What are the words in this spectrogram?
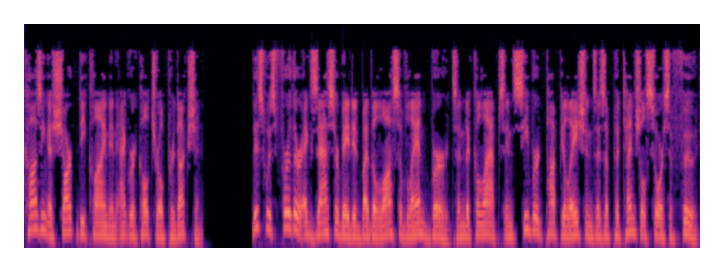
causing a sharp decline in agricultural production. This was further exacerbated by the loss of land birds and the collapse in seabird populations as a potential source of food.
